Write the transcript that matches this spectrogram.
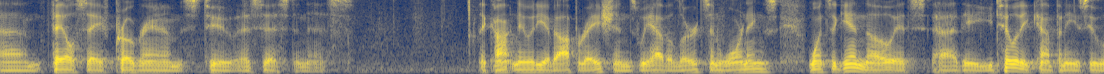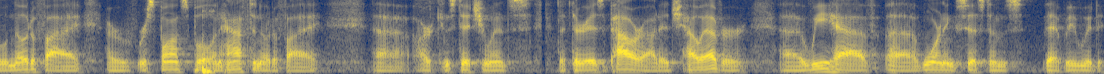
um, fail-safe programs to assist in this. The continuity of operations, we have alerts and warnings. Once again, though, it's uh, the utility companies who will notify, are responsible and have to notify uh, our constituents that there is a power outage. However, uh, we have uh, warning systems that we would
